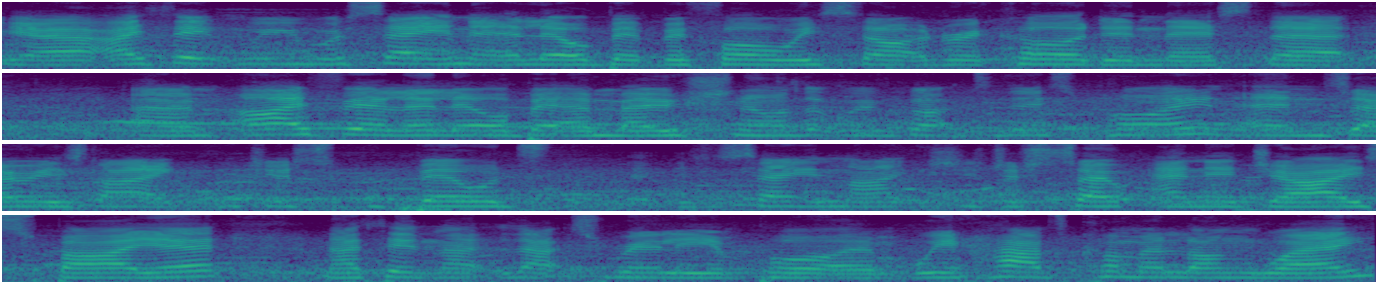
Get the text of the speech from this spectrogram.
Yeah, I think we were saying it a little bit before we started recording this that um, I feel a little bit emotional that we've got to this point, and Zoe's like just builds saying like she's just so energised by it, and I think that that's really important. We have come a long way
